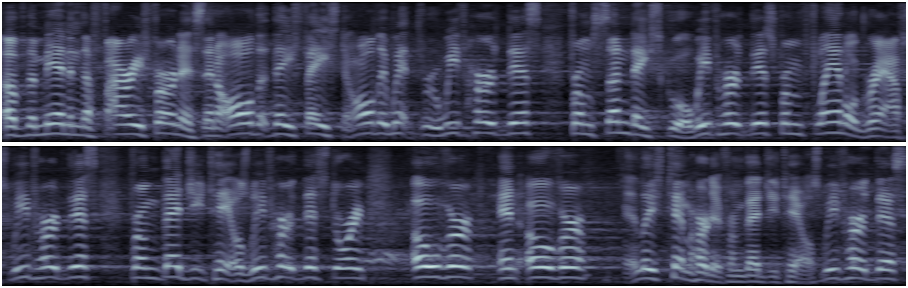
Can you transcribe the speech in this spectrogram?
of the men in the fiery furnace and all that they faced and all they went through. We've heard this from Sunday school. We've heard this from flannel graphs. We've heard this from Veggie Tales. We've heard this story over and over. At least Tim heard it from Veggie Tales. We've heard this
